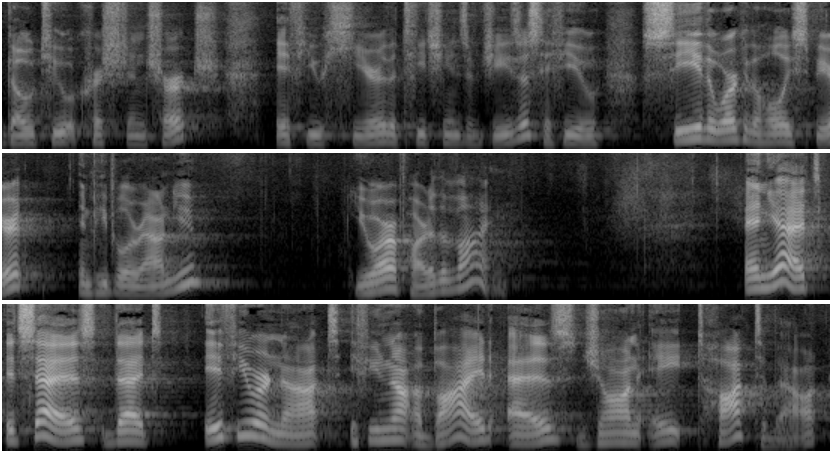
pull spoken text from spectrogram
go to a Christian church, if you hear the teachings of Jesus, if you see the work of the Holy Spirit in people around you, you are a part of the vine. And yet, it says that if you are not, if you do not abide, as John 8 talked about,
